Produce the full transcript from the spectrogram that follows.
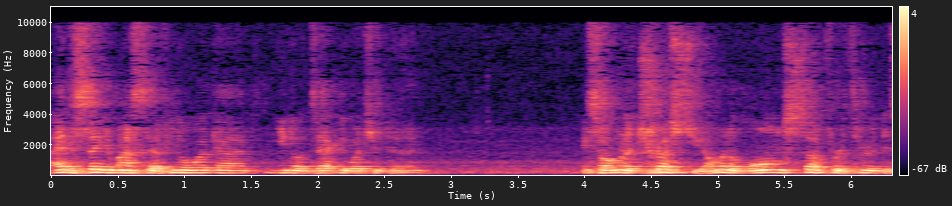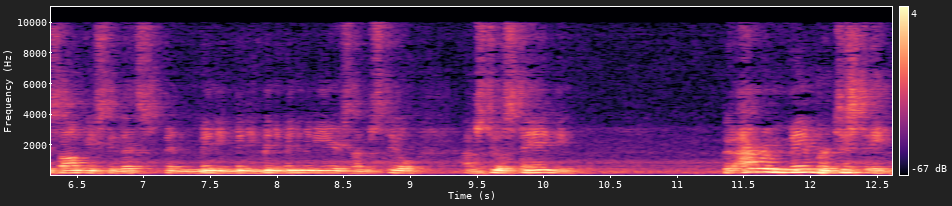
I had to say to myself, you know what, God, you know exactly what you're doing. And so I'm going to trust you. I'm going to long suffer through this. Obviously, that's been many, many, many, many, many years, and I'm still, I'm still standing. But I remember just a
